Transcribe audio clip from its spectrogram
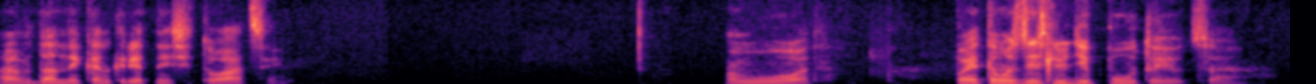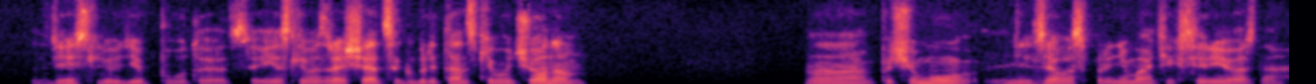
э, в данной конкретной ситуации. Вот. Поэтому здесь люди путаются. Здесь люди путаются. Если возвращаться к британским ученым, а, почему нельзя воспринимать их серьезно?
